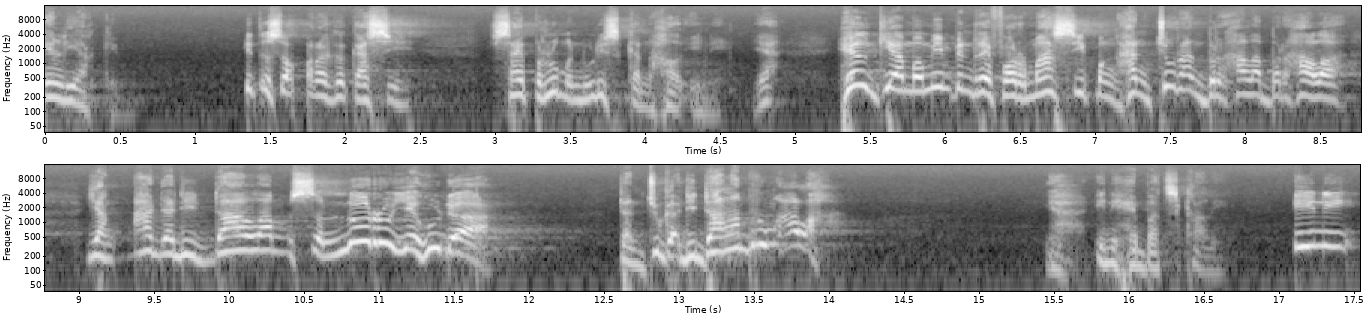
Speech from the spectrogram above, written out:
Eliakim. Itu soal para kekasih. Saya perlu menuliskan hal ini. Ya, Helgia memimpin reformasi penghancuran berhala-berhala yang ada di dalam seluruh Yehuda. dan juga di dalam rumah Allah. Ya, ini hebat sekali. Ini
